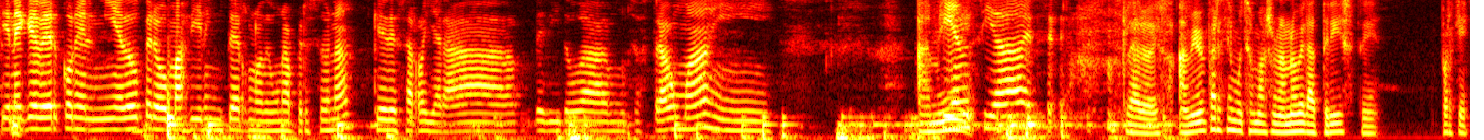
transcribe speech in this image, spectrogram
Tiene que ver con el miedo, pero más bien interno de una persona que desarrollará debido a muchos traumas y A mí, ciencia, etcétera. claro, es, a mí me parece mucho más una novela triste, porque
